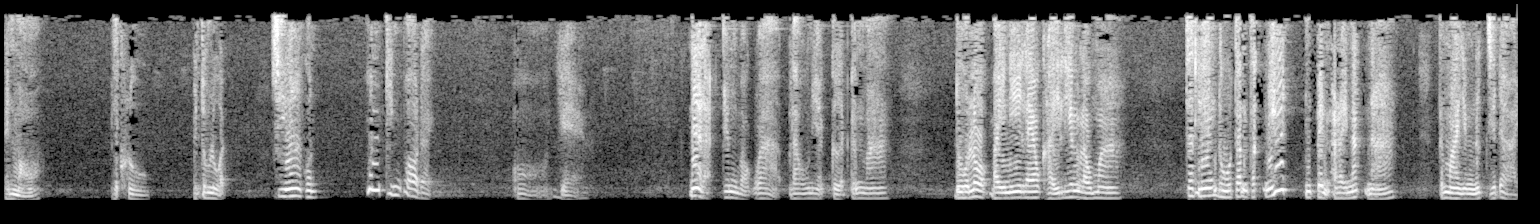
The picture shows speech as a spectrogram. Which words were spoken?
เป็นหมอ เป็นครู เป็นตำรวจสี่ห้าคน มันทิ้งพ่อได้อ๋อแย่เนี่ยแหละ จึงบอกว่าเราเนี่ยเกิดกันมา ดูโลกใบนี้แล้วใครเลี้ยงเรามา จะเลี้ยงดูท่านสักนิดมันเป็นอะไรนักหนาแต่มายังนึกเสียดาย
